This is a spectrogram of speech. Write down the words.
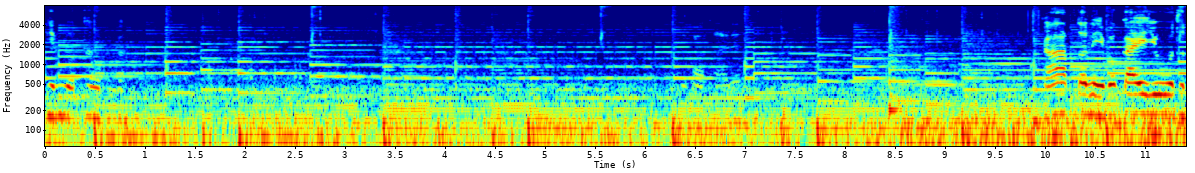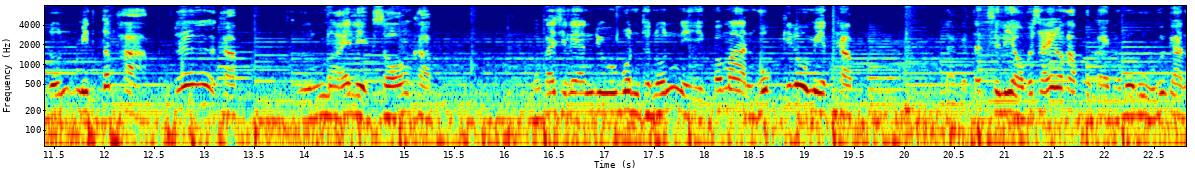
เห็นหมดทั้ง ครับ ตอนนี้บอไกลอยู่ถนนมิตรภาพเด้อครับ ถนนหมายเลขสองครับบอไกลชิเลนอยู่บนถนนนี่อีกประมาณ 6 กิโลเมตรครับแล้วก็ตักสิเลียวไปใช้แล้วครับบอไกลกับโบหูคือกัน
